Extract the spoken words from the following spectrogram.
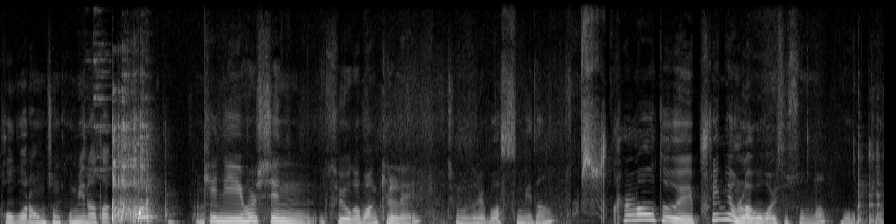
버거랑 엄청 고민하다가 치킨이 훨씬 수요가 많길래 주문을 해보았습니다. 클라우드에 프리미엄 라거가 있었었나? 먹어볼게요.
